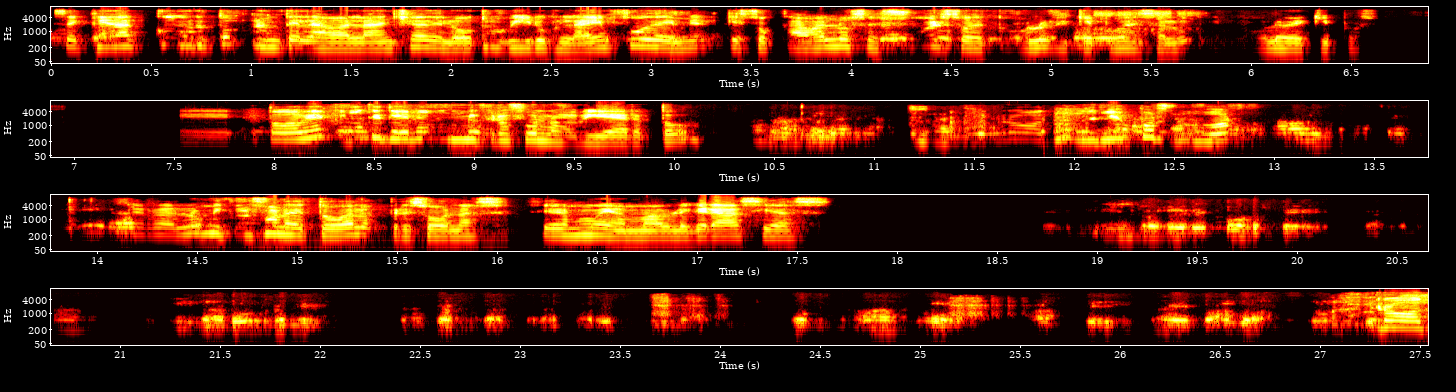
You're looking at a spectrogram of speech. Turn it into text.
se queda corto ante la avalancha del otro virus, la infodemia, que socava los esfuerzos de todos los equipos de salud y todos los equipos. Eh, todavía creo que tienen un micrófono abierto. ¿podrías por favor cerrar los micrófonos de todas las personas? Si eres muy amable, gracias. Rod,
